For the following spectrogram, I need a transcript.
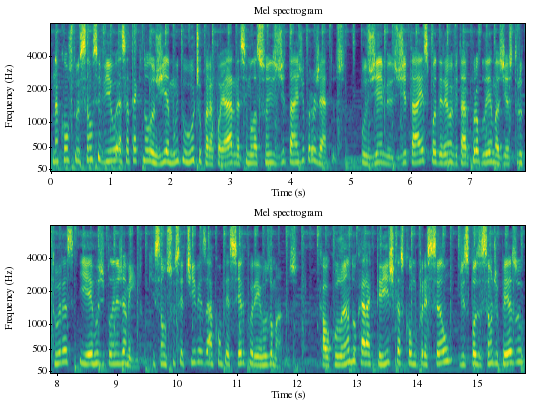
Na construção civil, essa tecnologia é muito útil para apoiar nas simulações digitais de projetos. Os gêmeos digitais poderão evitar problemas de estruturas e erros de planejamento, que são suscetíveis a acontecer por erros humanos calculando características como pressão, disposição de peso,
